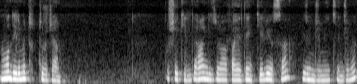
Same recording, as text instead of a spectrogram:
modelimi tutturacağım. Bu şekilde hangi zürafaya denk geliyorsa birinci mi ikinci mi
